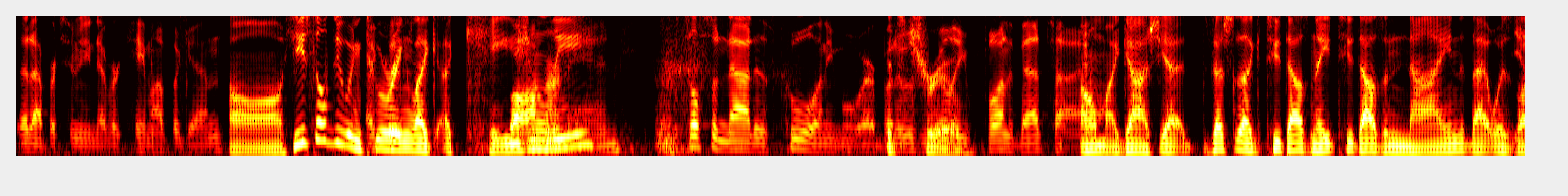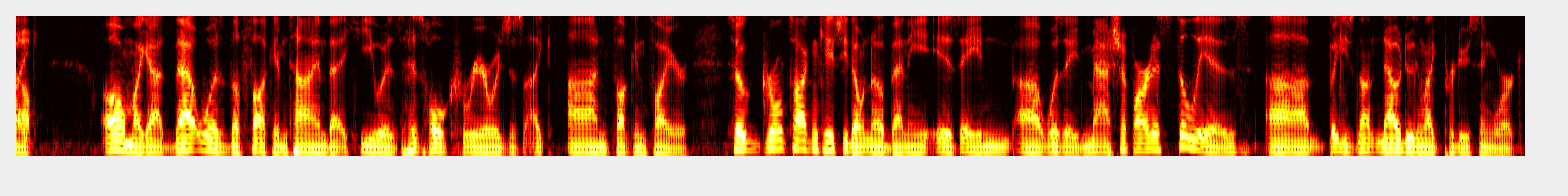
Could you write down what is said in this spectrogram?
That opportunity never came up again. Oh, he's still doing touring like occasionally. man. It's also not as cool anymore, but It's it was true. really fun at that time. Oh my gosh, yeah, especially like 2008, 2009. That was Yep. like, oh my god, that was the fucking time that he was. His whole career was just like on fucking fire. So, Girl Talk, in case you don't know, Benny is a uh, was a mashup artist, still is, uh, but he's not now doing like producing work,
